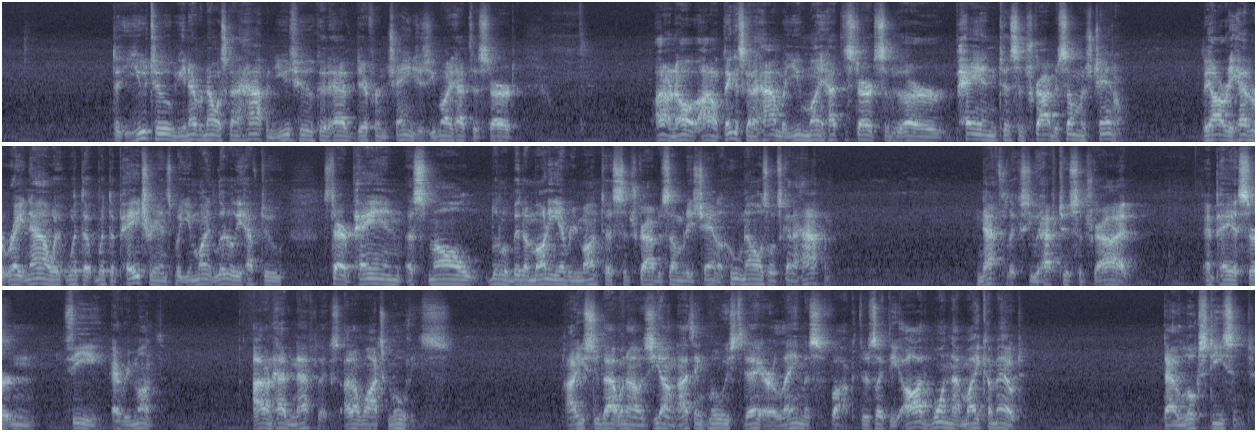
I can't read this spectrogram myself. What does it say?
That YouTube, you never know what's going to happen. YouTube could have different changes. You might have to start. I don't know. I don't think it's going to happen, but you might have to start sub- or paying to subscribe to someone's channel. They already have it right now with, with the with the Patreons, but you might literally have to start paying a small little bit of money every month to subscribe to somebody's channel. Who knows what's going to happen? Netflix, you have to subscribe and pay a certain fee every month. I don't have Netflix. I don't watch movies. I used to do that when I was young. I think movies today are lame as fuck. There's like the odd one that might come out that looks decent.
